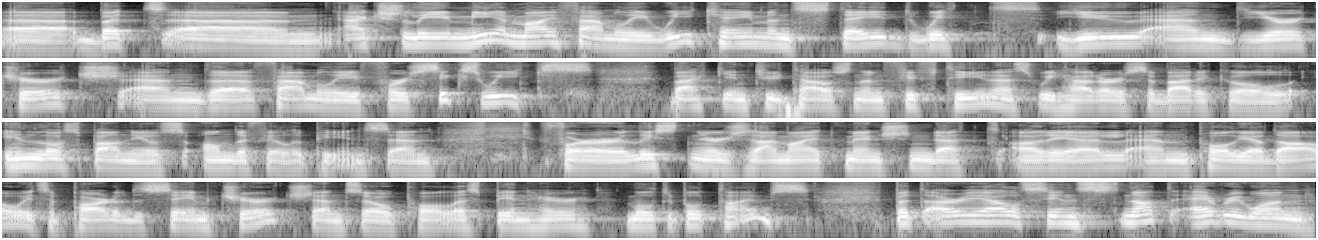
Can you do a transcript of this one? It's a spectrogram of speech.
uh, but um, actually, me and my family we came and stayed with you and your church and uh, family for six weeks back in 2015 as we had our sabbatical in Los Baños on the Philippines. And for our listeners, I might mention that Ariel and Paul Yadao, it's a part of the same church, and so Paul has been here multiple times. But Ariel, since not everyone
